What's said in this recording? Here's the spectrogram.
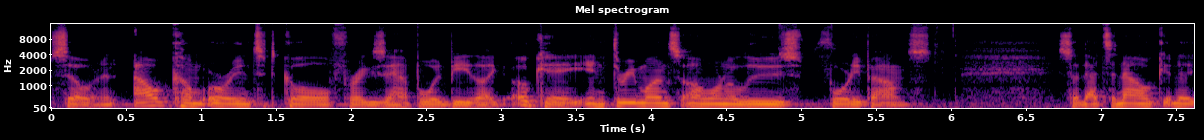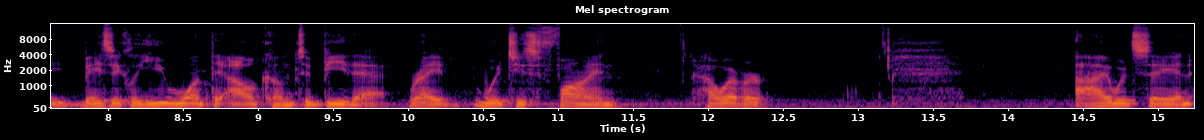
So, an outcome oriented goal, for example, would be like, okay, in three months, I want to lose 40 pounds. So, that's an out. Basically, you want the outcome to be that, right? Which is fine. However, I would say an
